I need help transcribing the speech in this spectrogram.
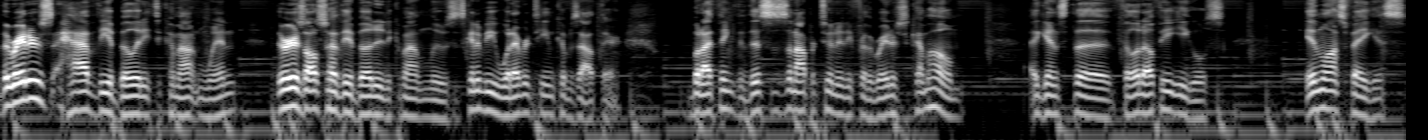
The Raiders have the ability to come out and win. The Raiders also have the ability to come out and lose. It's going to be whatever team comes out there. But I think that this is an opportunity for the Raiders to come home against the Philadelphia Eagles in Las Vegas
